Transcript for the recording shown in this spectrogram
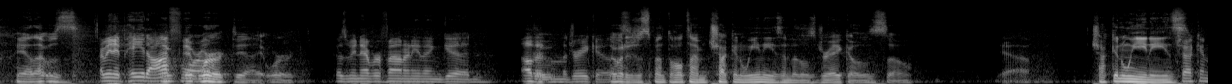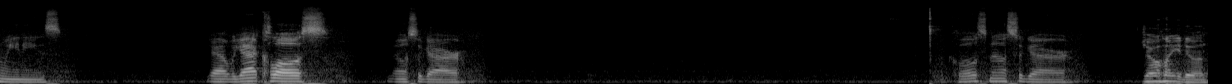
yeah, that was I mean, it paid it, off it for worked. Yeah, it worked. because we never found anything good other They- than the Dracos. I would have just spent the whole time chucking weenies into those Dracos. So yeah. chucking weenies. Chuck and weenies. Yeah, we got close. No cigar. Close, no cigar. Joe, how you doing?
